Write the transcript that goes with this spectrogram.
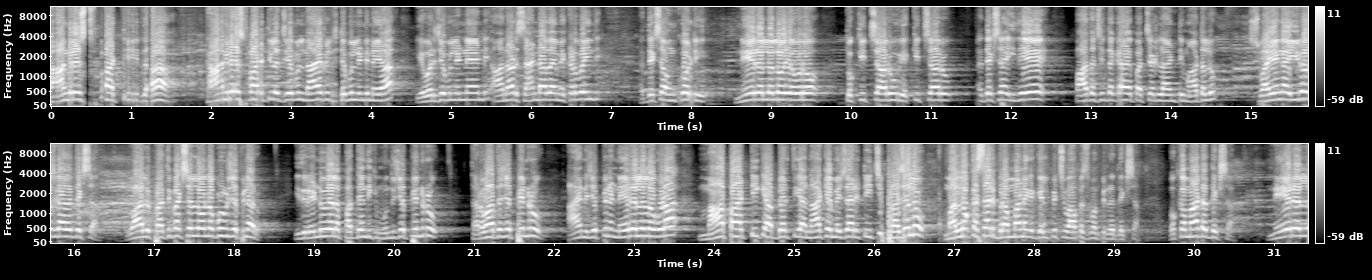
కాంగ్రెస్ పార్టీదా? కాంగ్రెస్ పార్టీల జేబులు నాయకులు జేబులు నిండినాయా? ఎవరి జేబులు నిండినాయండి? ఆనాడు శాండ్ ఆదాయం ఎక్కడ పోయింది? అధ్యక్ష ఇంకోటి నేరెళ్ళలో ఎవరో తొక్కిచ్చారు ఎక్కిచ్చారు. అధ్యక్ష ఇదే పాత చింతకాయ పచ్చడి లాంటి మాటలు. స్వయంగా ఈ రోజు కాదు అధ్యక్ష వాళ్ళు ప్రతిపక్షంలో ఉన్నప్పుడు కూడా చెప్పినారు. ఇది రెండు వేల పద్దెనిమిదికి ముందు చెప్పినరు తర్వాత చెప్పినరు. ఆయన చెప్పిన నేరెళ్ళలో కూడా మా పార్టీకి అభ్యర్థిగా నాకే మెజారిటీ ఇచ్చి ప్రజలు మళ్ళొక్కసారి బ్రహ్మాండంగా గెలిపించి వాపసు పంపినారు అధ్యక్ష. ఒక మాట అధ్యక్ష నేరెళ్ళ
